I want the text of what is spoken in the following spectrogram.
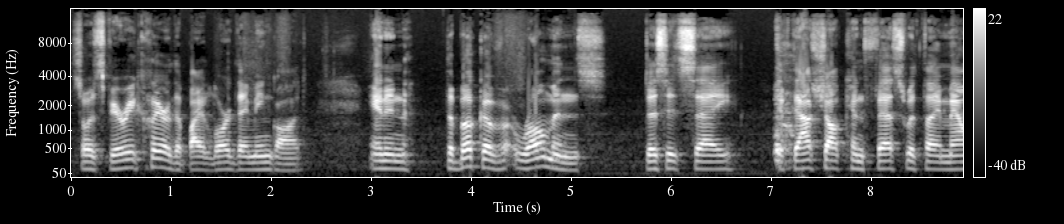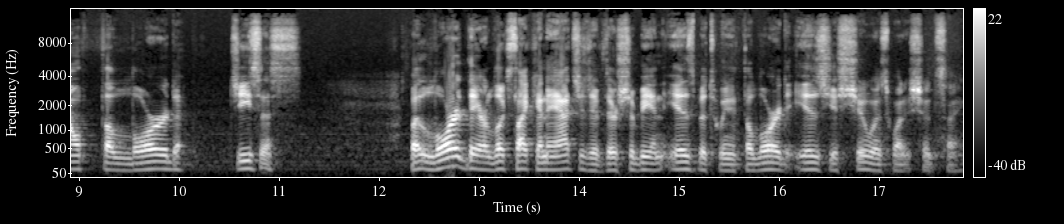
So it's very clear that by Lord they mean God. And in the book of Romans, does it say, If thou shalt confess with thy mouth the Lord Jesus? But Lord there looks like an adjective. There should be an is between it. The Lord is Yeshua, is what it should say.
